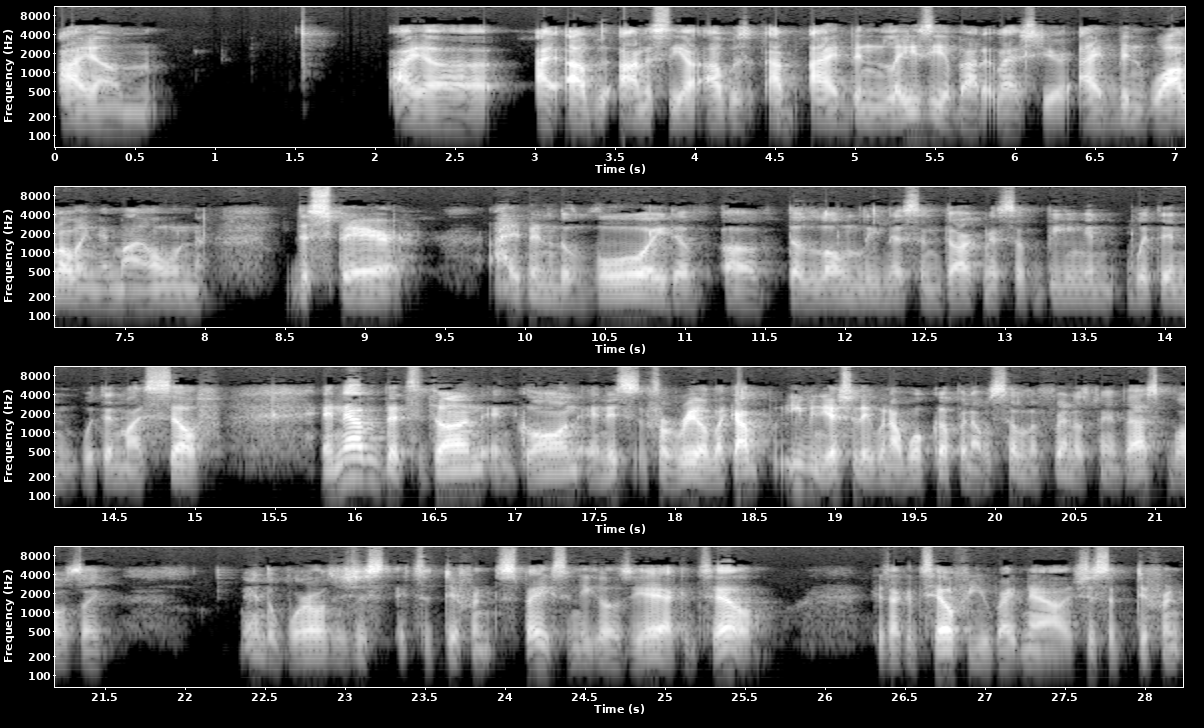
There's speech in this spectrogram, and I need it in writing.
I um I uh I, I honestly I, I was I, I had been lazy about it last year. I had been wallowing in my own despair I had been in the void of, of the loneliness and darkness of being in within within myself. And now that that's done and gone, and it's for real. Like I even yesterday when I woke up and I was telling a friend I was playing basketball, I was like, "Man, the world is just it's a different space." And he goes, "Yeah, I can tell, because I can tell for you right now. It's just a different,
